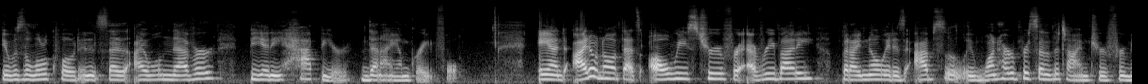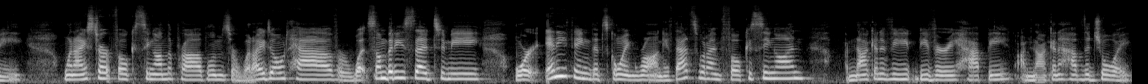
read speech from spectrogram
It was a little quote and it said, I will never be any happier than I am grateful. And I don't know if that's always true for everybody, but I know it is absolutely 100% of the time true for me. When I start focusing on the problems or what I don't have or what somebody said to me or anything that's going wrong, if that's what I'm focusing on, I'm not going to be, be very happy. I'm not going to have the joy.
